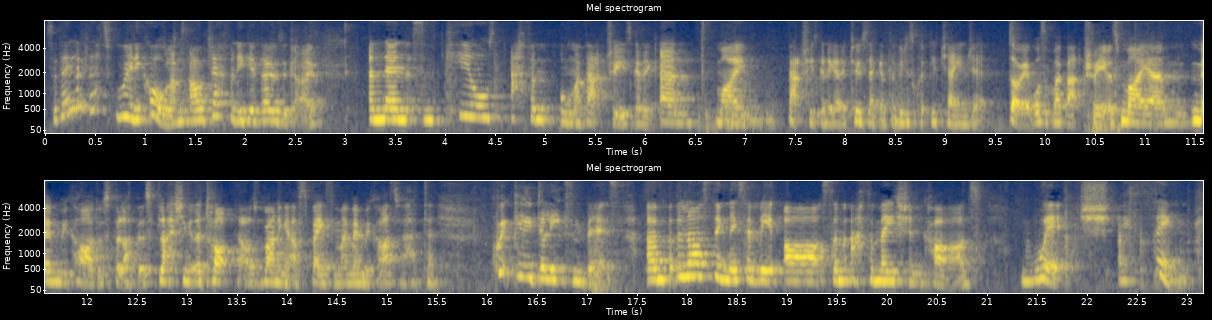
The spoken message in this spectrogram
So they look, that's really cool. i will definitely give those a go. And then some Kiehl's Affirm, oh my battery's gonna, um, my battery's gonna go, two seconds, let me just quickly change it. Sorry, it wasn't my battery, it was my um, memory card was full up. It was flashing at the top that I was running out of space in my memory card, so I had to quickly delete some bits. Um, but the last thing they sent me are some affirmation cards, which I think,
